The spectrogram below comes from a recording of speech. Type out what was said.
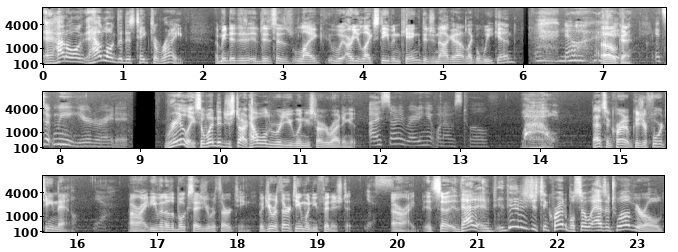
how long how long did this take to write I mean, this is like, are you like Stephen King? Did you knock it out in like a weekend? no. Oh, okay. It, it took me a year to write it. Really? So when did you start? How old were you when you started writing it? I started writing it when I was 12. Wow. That's incredible because you're 14 now. Yeah. All right, even though the book says you were 13, but you were 13 when you finished it. Yes. All right. So that that is just incredible. So as a 12-year-old,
